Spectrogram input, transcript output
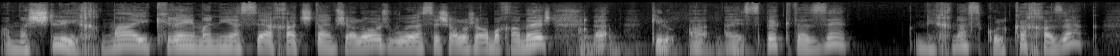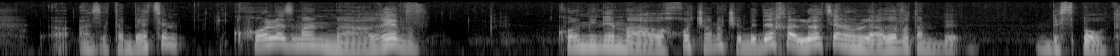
המשליך, מה יקרה אם אני אעשה 1, 2, 3 והוא יעשה 3, 4, 5, כאילו, האספקט הזה נכנס כל כך חזק, אז אתה בעצם כל הזמן מערב כל מיני מערכות שונות שבדרך כלל לא יוצא לנו לערב אותם בספורט.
